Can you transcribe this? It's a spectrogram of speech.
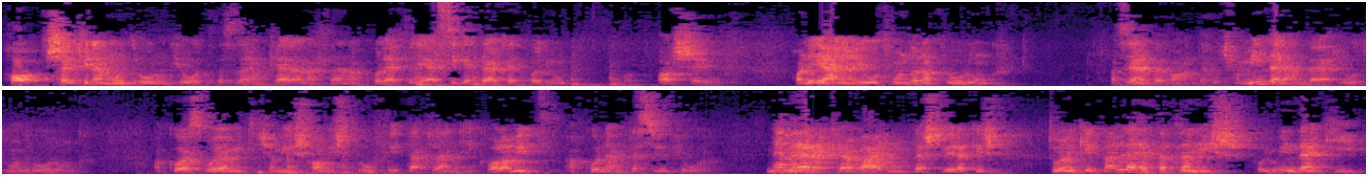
Ha senki nem mond rólunk jót, az nagyon kellemetlen, akkor lehet, hogy elszigetelket vagyunk, az se jó. Ha néhányan jót mondanak rólunk, az rendben van. De hogyha minden ember jót mond rólunk, akkor az olyan, mintha mi is hamis proféták lennénk. Valamit akkor nem teszünk jól. Nem erre kell vágynunk, testvérek, és tulajdonképpen lehetetlen is, hogy mindenki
